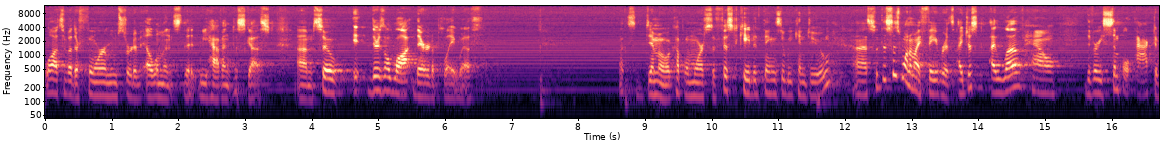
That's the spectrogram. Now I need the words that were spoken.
lots of other form sort of elements that we haven't discussed. Um, so it, there's a lot there to play with. Let's demo a couple more sophisticated things that we can do. Uh, so this is one of my favorites. I just, I love how the very simple act of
